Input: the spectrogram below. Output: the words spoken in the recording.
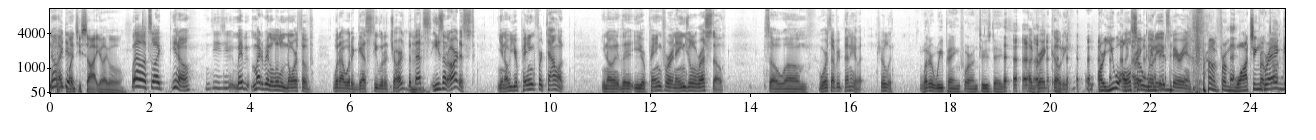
No, I did. Once you saw it, you're like, oh, Well, it's like you know, maybe it might have been a little north of what I would have guessed he would have charged, but that's he's an artist. You know, you're paying for talent. You know, the, you're paying for an Angel Resto, so um, worth every penny of it. Truly, What are we paying for on Tuesdays? a Greg Cote. Are you also winded experience. from, from watching Greg,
